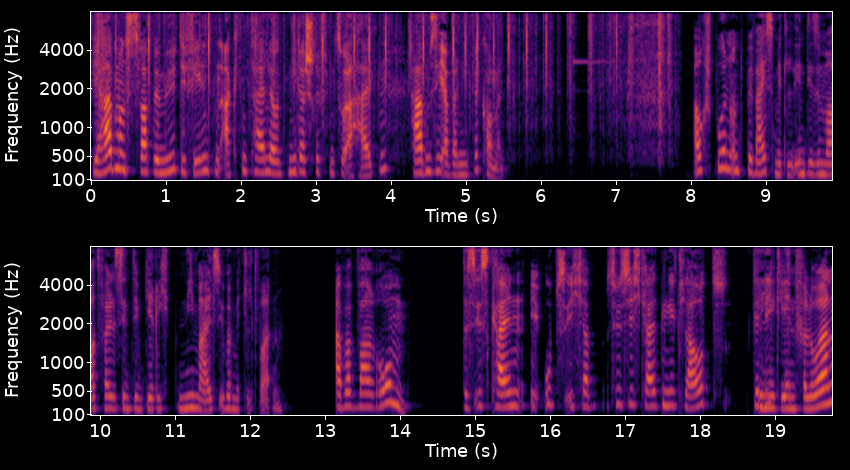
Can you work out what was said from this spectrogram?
Wir haben uns zwar bemüht, die fehlenden Aktenteile und Niederschriften zu erhalten, haben sie aber nie bekommen. auch Spuren und Beweismittel in diesem Mordfall sind dem Gericht niemals übermittelt worden. Aber warum? Das ist kein, ups, ich habe Süßigkeiten geklaut. Dinge Delikt. gehen verloren,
